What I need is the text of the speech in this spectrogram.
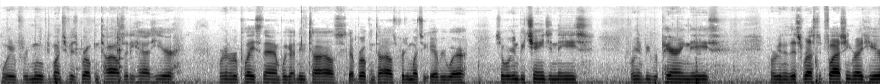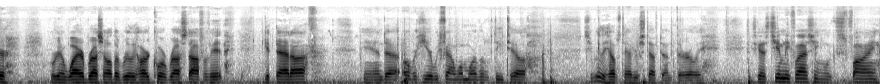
We've removed a bunch of his broken tiles that he had here. We're going to replace them. We got new tiles. He's got broken tiles pretty much everywhere. So we're going to be changing these. We're going to be repairing these. We're going to this rusted flashing right here. We're going to wire brush all the really hardcore rust off of it. Get that off. And uh, over here we found one more little detail. So it really helps to have your stuff done thoroughly. He's got his chimney flashing. Looks fine.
